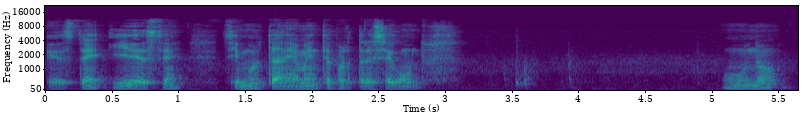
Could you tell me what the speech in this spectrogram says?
este y este, simultáneamente por 3 segundos. 1,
